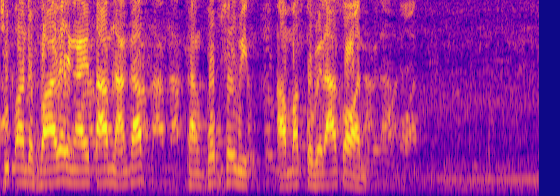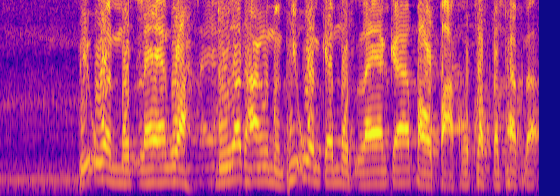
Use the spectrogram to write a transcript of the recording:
ชิปออนเดอะไฟว่ายังไงตามหลังครับ ทางพบเซอร์วิสเอามากดเวลาก่อน พี่อ้วนหมดแรงว่ะ ดูท่าทางเหมือนพี่อ้วนแกหมดแรงแกเป่าปากขบกับตะแพบแล้ว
